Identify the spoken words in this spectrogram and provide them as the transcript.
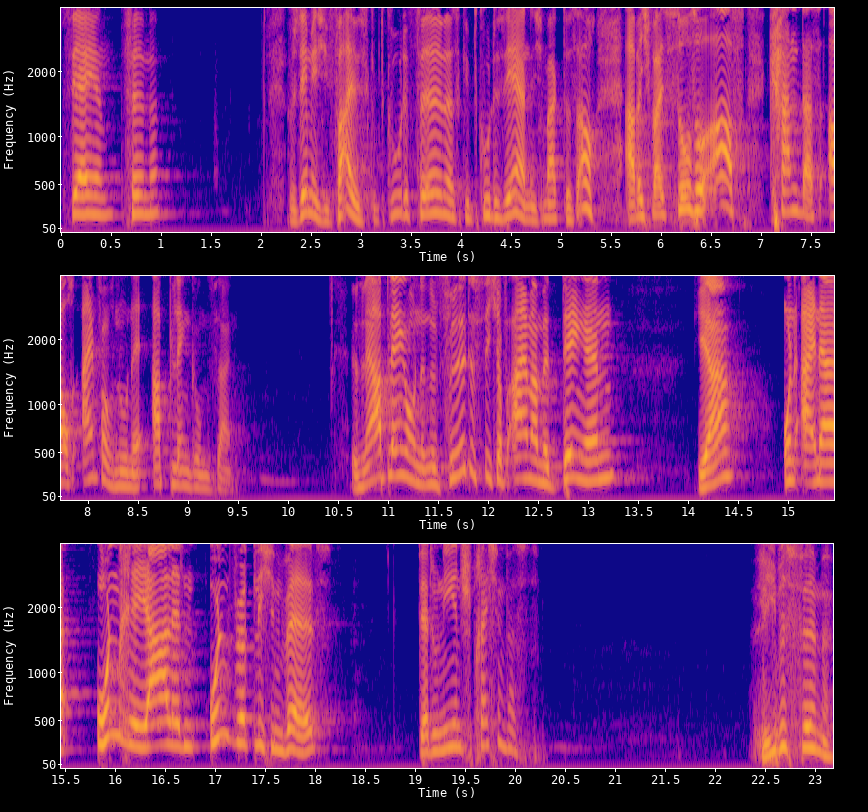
Serien, Filme. Verstehe mich nicht falsch, es gibt gute Filme, es gibt gute Serien, ich mag das auch. Aber ich weiß, so, so oft kann das auch einfach nur eine Ablenkung sein. ist eine Ablenkung und dann füllt es dich auf einmal mit Dingen, ja, und einer unrealen, unwirklichen Welt, der du nie entsprechen wirst. Liebesfilme.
